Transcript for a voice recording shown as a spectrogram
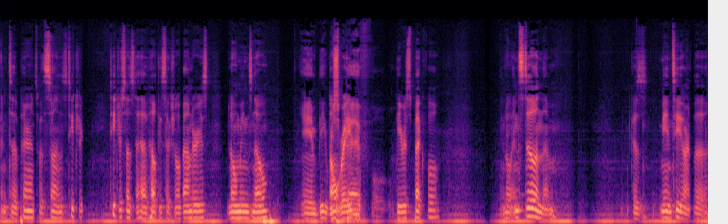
And to parents with sons, teach your, sons to have healthy sexual boundaries. No means no. And be Don't rape. respectful. Be respectful. You know, instill in them. Because me and T aren't the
